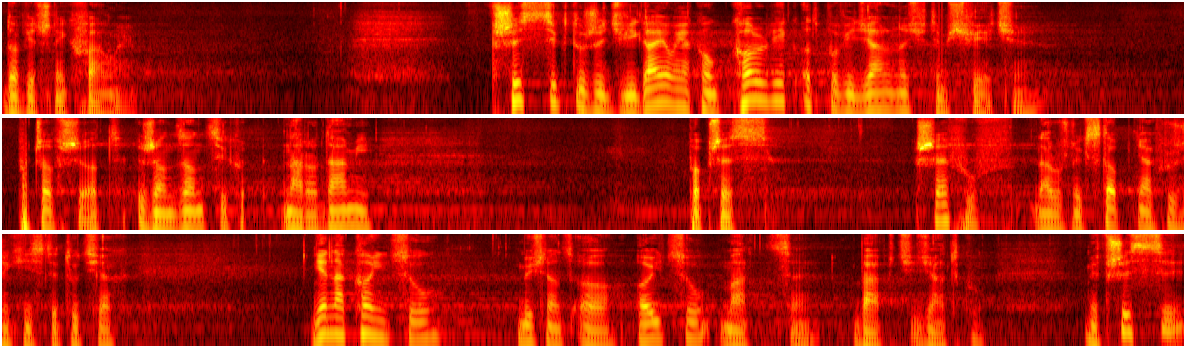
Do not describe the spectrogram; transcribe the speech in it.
do wiecznej chwały. Wszyscy, którzy dźwigają jakąkolwiek odpowiedzialność w tym świecie, począwszy od rządzących narodami, poprzez szefów na różnych stopniach, w różnych instytucjach, nie na końcu myśląc o ojcu, matce, babci, dziadku. My wszyscy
